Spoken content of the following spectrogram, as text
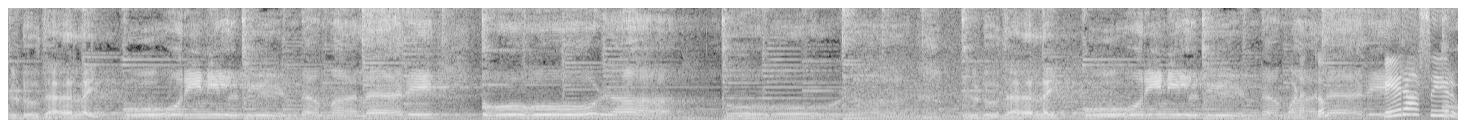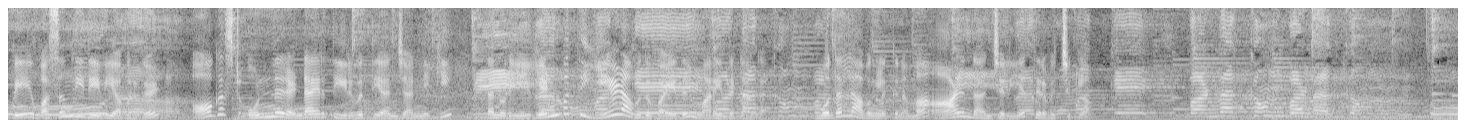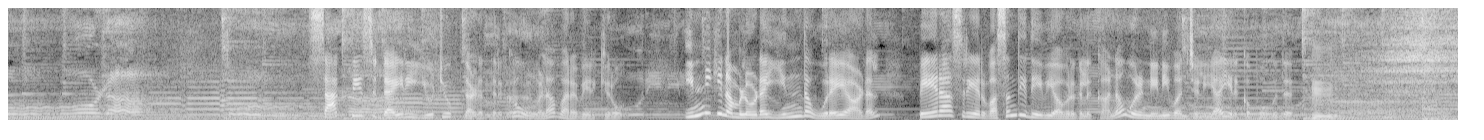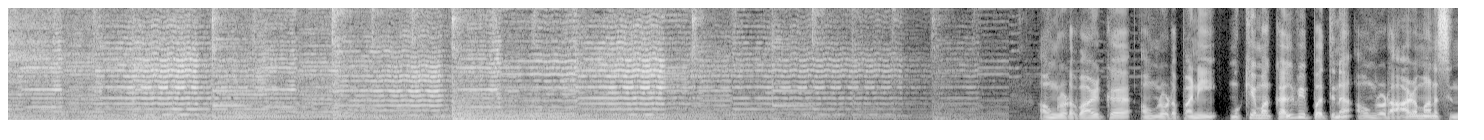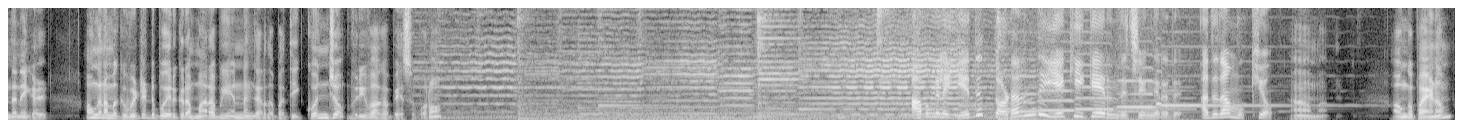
விடுதலை போரினில் வீழ்ந்த மலரே தோழா தோழா. விடுதலை போரினில் வீழ்ந்த வணக்கம். பேராசிரியர் வே. வசந்தி தேவி அவர்கள் ஆகஸ்ட் ஒன்னு ரெண்டாயிரத்தி இருபத்தி அஞ்சு அன்னைக்கு தன்னுடைய எண்பத்தி ஏழாவது வயதில் மறைந்துட்டாங்க. முதல்ல அவங்களுக்கு நம்ம ஆழ்ந்த அஞ்சலியை தெரிவிச்சுக்கலாம். வணக்கம் வணக்கம் சாக்பீஸ் டைரி யூடியூப் தளத்திற்கு உங்களை வரவேற்கிறோம். இன்னைக்கு நம்மளோட இந்த உரையாடல் பேராசிரியர் வசந்தி தேவி அவர்களுக்கான ஒரு நினைவஞ்சலியா இருக்க போகுது. அவங்களோட வாழ்க்கை அவங்களோட பணி முக்கியமா கல்வி பத்தின அவங்களோட ஆழமான சிந்தனைகள் அவங்க நமக்கு விட்டுட்டு போயிருக்கிற மரபு என்னங்கிறத பத்தி கொஞ்சம் விரிவாக பேச போறோம். அவங்கள எது தொடர்ந்து இயக்கிக்கே இருந்துச்சுங்கிறது அதுதான் முக்கியம். ஆமா. அவங்க பயணம்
